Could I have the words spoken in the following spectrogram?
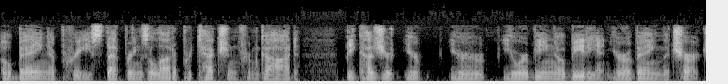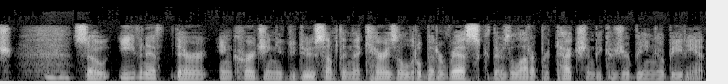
obeying a priest, that brings a lot of protection from God because you're you're you're you're being obedient. You're obeying the church. Mm-hmm. So even if they're encouraging you to do something that carries a little bit of risk, there's a lot of protection because you're being obedient.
